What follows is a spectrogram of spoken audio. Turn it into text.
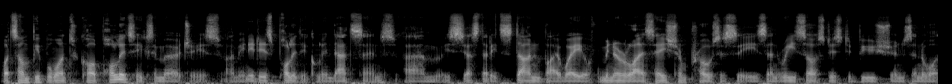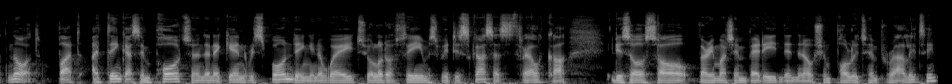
what some people want to call politics emerges. I mean, it is political in that sense. Um, it's just that it's done by way of mineralization processes and resource distributions and whatnot. But I think as important, and again, responding in a way to a lot of themes we discuss as Strelka, it is also very much embedded in the notion polytemporality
